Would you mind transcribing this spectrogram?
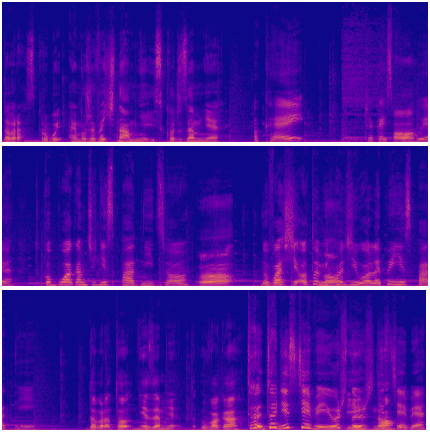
Dobra, spróbuj. Ej, może wejdź na mnie i skocz ze mnie. Okej. Czekaj, spróbuję. Tylko błagam cię, nie spadnij, co? A, No właśnie, o to No. mi chodziło. Lepiej nie spadnij. dobra, to nie ze mnie. To, uwaga. To, to nie z ciebie już, to I już nie no. z ciebie.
